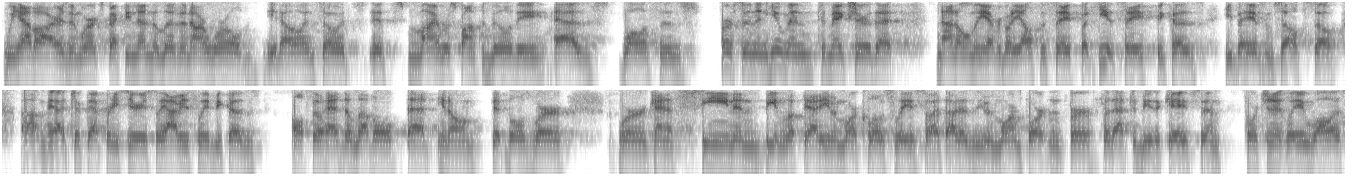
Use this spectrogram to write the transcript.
we have ours and we're expecting them to live in our world, you know, and so it's, it's my responsibility as Wallace's person and human to make sure that not only everybody else is safe, but he is safe because he behaves himself. So, um, yeah, I took that pretty seriously, obviously, because also had the level that you know pit bulls were were kind of seen and being looked at even more closely. So I thought it was even more important for for that to be the case. And fortunately, Wallace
